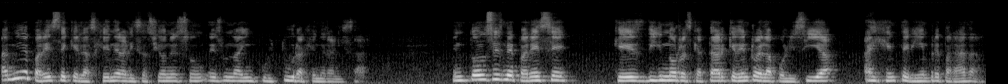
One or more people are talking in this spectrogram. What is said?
A mí me parece que las generalizaciones son, es una incultura generalizada. Entonces me parece que es digno rescatar que dentro de la policía hay gente bien preparada,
